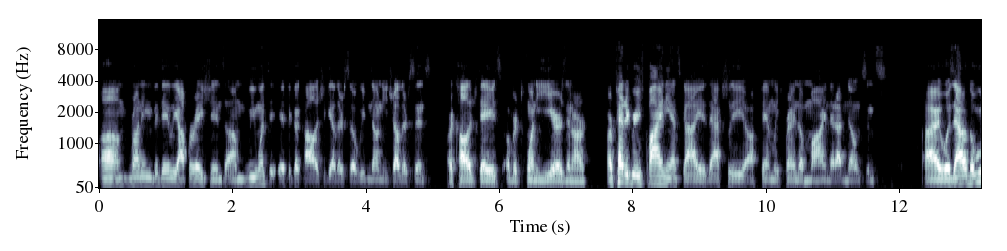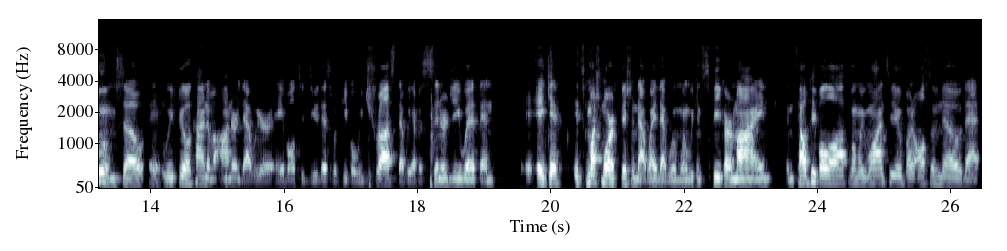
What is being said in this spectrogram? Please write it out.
um, running the daily operations. Um, we went to Ithaca College together, so we've known each other since our college days, over 20 years. And our our pedigree finance guy is actually a family friend of mine that I've known since I was out of the womb. So we feel kind of honored that we were able to do this with people we trust, that we have a synergy with, and it, get it's much more efficient that way. That when, when we can speak our minds and tell people off when we want to, but also know that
